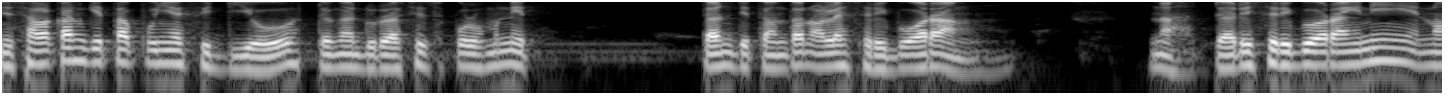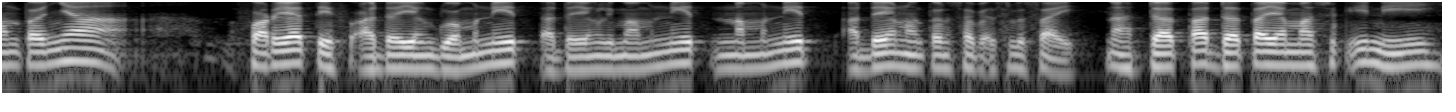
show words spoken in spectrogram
Misalkan kita punya video dengan durasi 10 menit dan ditonton oleh 1000 orang. Nah, dari 1000 orang ini nontonnya variatif, ada yang 2 menit, ada yang 5 menit, 6 menit, ada yang nonton sampai selesai. Nah, data-data yang masuk ini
